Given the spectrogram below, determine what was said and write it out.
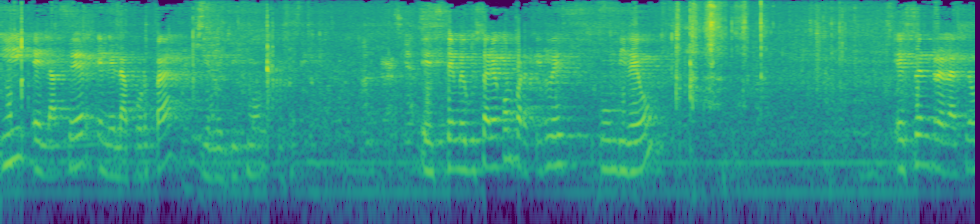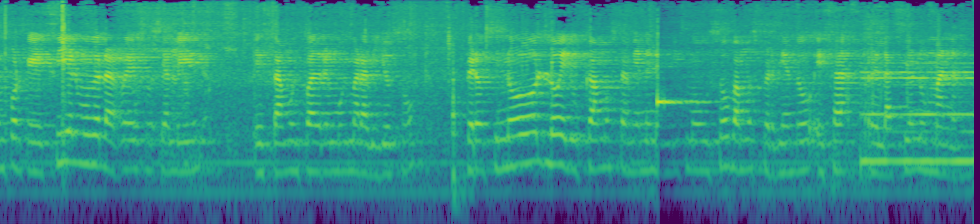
y el hacer en el aportar y en el mismo este, me gustaría compartirles un video. Esto en relación porque sí, el mundo de las redes sociales está muy padre, muy maravilloso, pero si no lo educamos también en el mismo uso, vamos perdiendo esa relación humana.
